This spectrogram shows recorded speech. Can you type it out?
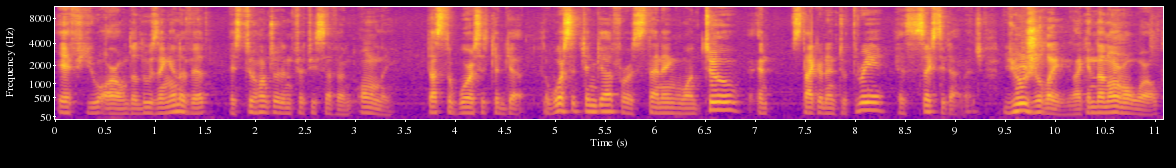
if you are on the losing end of it, is 257 only. That's the worst it can get. The worst it can get for a standing 1 2 and staggered into 3 is 60 damage. Usually, like in the normal world.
